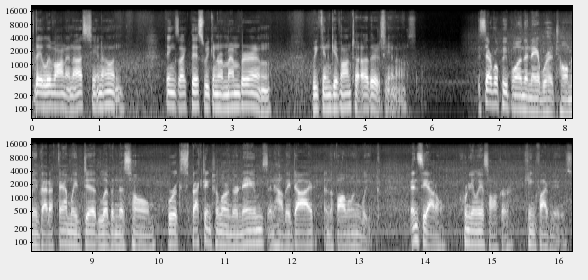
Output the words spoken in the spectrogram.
they live on in us, you know, and things like this we can remember and we can give on to others, you know. So. Several people in the neighborhood told me that a family did live in this home. We're expecting to learn their names and how they died in the following week. In Seattle, Cornelius Hawker, King 5 News.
